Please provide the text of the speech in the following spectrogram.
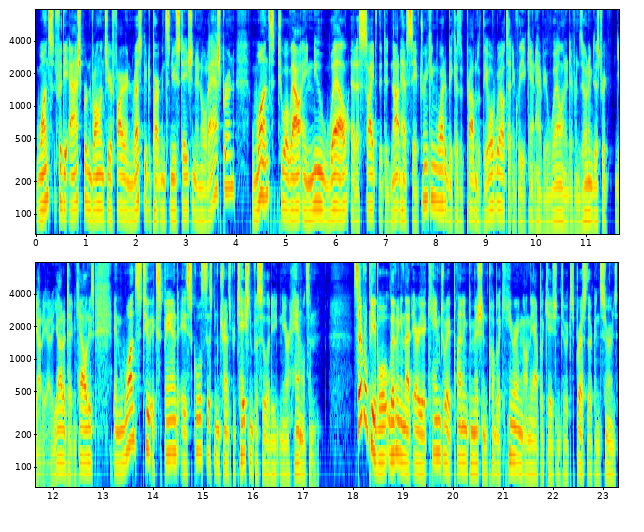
once for the Ashburn Volunteer Fire and Rescue Department's new station in Old Ashburn, once to allow a new well at a site that did not have safe drinking water because of problems with the old well. Technically, you can't have your well in a different zoning district, yada, yada, yada, technicalities. And wants to expand a school system transportation facility near Hamilton. Several people living in that area came to a Planning Commission public hearing on the application to express their concerns,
